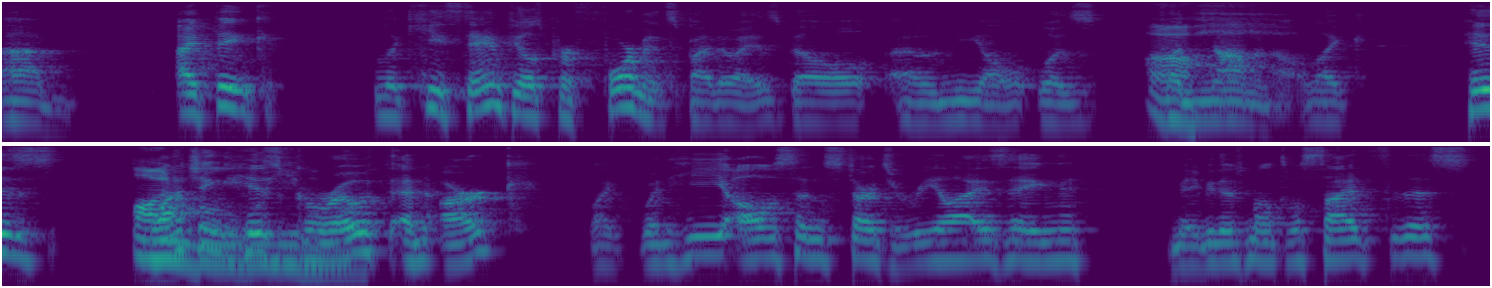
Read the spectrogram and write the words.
Um, I think Lakeith Stanfield's performance, by the way, as Bill O'Neill was phenomenal. Oh. Like his watching his growth and arc, like when he all of a sudden starts realizing maybe there's multiple sides to this,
